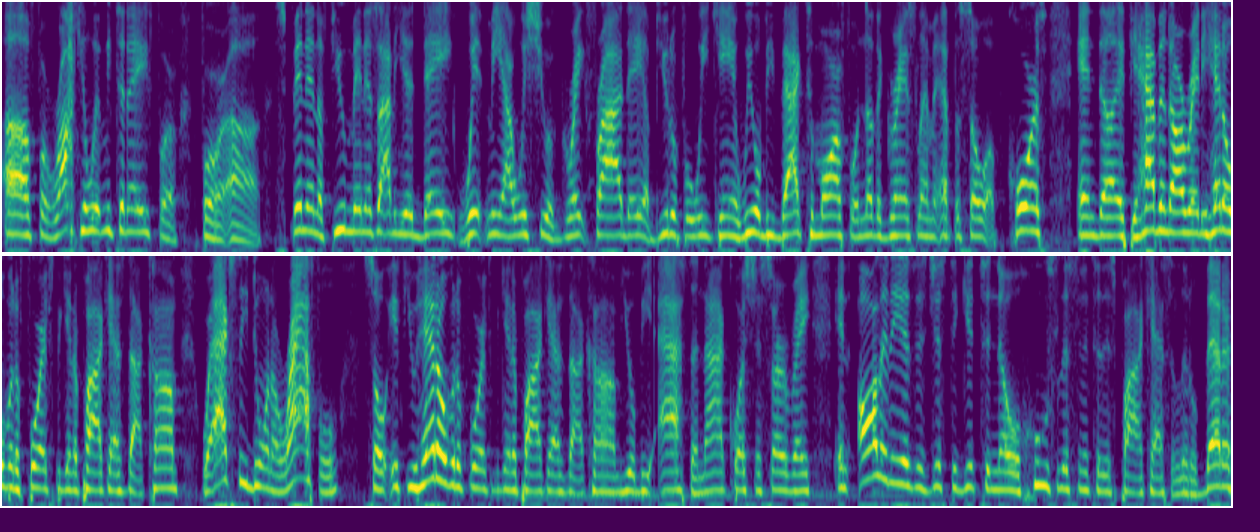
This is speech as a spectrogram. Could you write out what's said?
uh, for rocking with me today, for for uh, spending a few minutes out of your day with me. I wish you a great Friday, a beautiful weekend. We will be back tomorrow for another Grand Slam episode, of course. And uh, if you haven't already, head over to forexbeginnerpodcast.com. We're actually doing a raffle. So if you head over to forexbeginnerpodcast.com, you'll be asked a nine-question survey, and all it is is just to get to know who's listening to this podcast a little better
